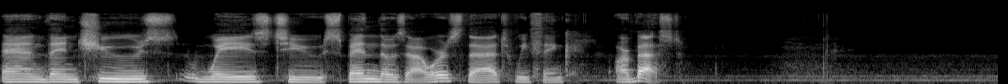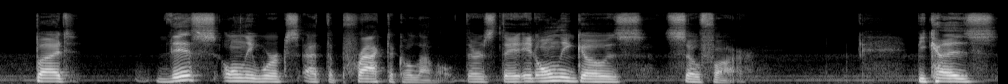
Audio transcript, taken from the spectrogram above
and then choose ways to spend those hours that we think are best. But this only works at the practical level. There's the, it only goes so far because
